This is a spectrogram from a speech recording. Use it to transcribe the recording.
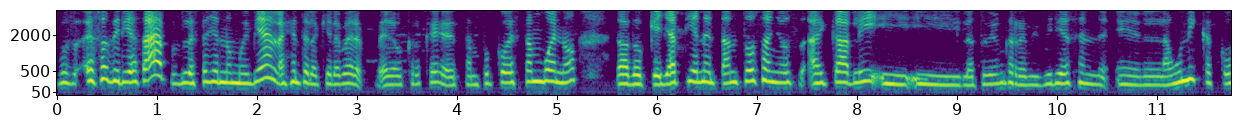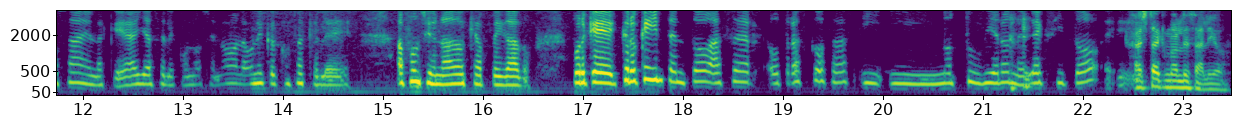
pues eso dirías, ah, pues le está yendo muy bien, la gente la quiere ver, pero creo que tampoco es tan bueno, dado que ya tiene tantos años iCarly y, y la tuvieron que revivir y es en, la única cosa en la que a ella se le conoce, ¿no? La única cosa que le ha funcionado, que ha pegado, porque creo que intentó hacer otras cosas y, no tuvieron el éxito. Eh, Hashtag no le salió.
